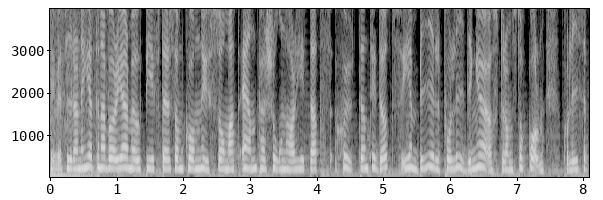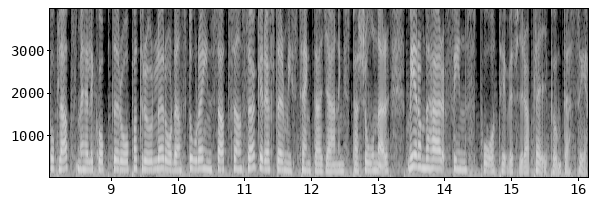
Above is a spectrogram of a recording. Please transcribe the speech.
TV4-nyheterna börjar med uppgifter som kom nyss om att en person har hittats skjuten till döds i en bil på Lidingö öster om Stockholm. Poliser på plats med helikopter och patruller och den stora insatsen söker efter misstänkta gärningspersoner. Mer om det här finns på tv4play.se.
